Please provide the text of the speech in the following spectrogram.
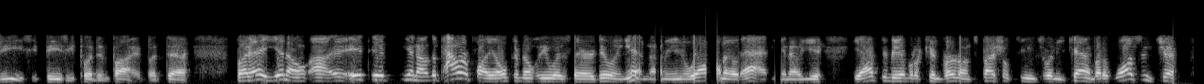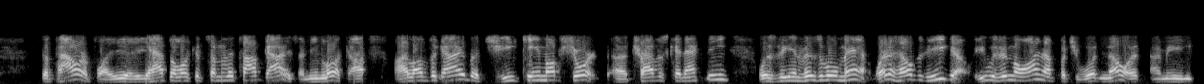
Jeez, peasy pudding pie. But uh, but hey, you know, uh, it it you know the power play ultimately was their doing it. I mean, we all know that. You know, you you have to be able to convert on special teams when you can. But it wasn't just the power play. You, have to look at some of the top guys. I mean, look, I, I love the guy, but G came up short. Uh, Travis Konecny was the invisible man. Where the hell did he go? He was in the lineup, but you wouldn't know it. I mean,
